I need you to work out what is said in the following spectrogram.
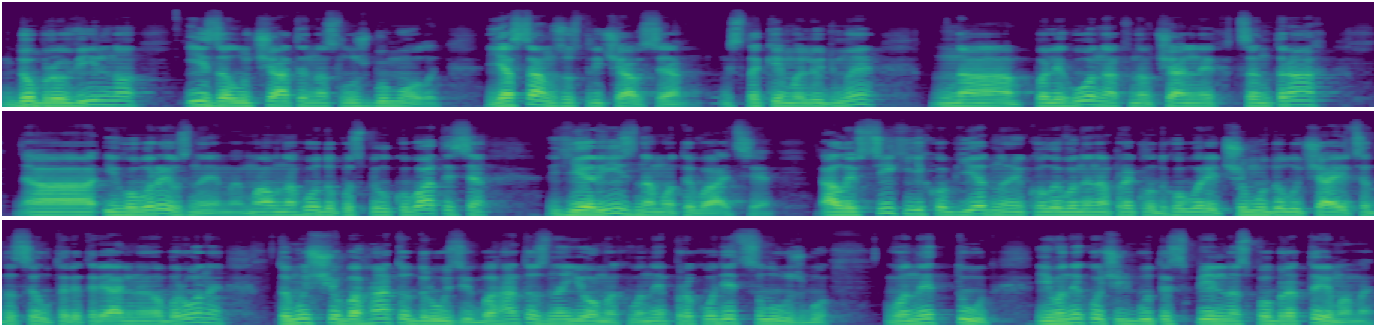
добровільно і залучати на службу молодь. Я сам зустрічався з такими людьми на полігонах, в навчальних центрах а, і говорив з ними, мав нагоду поспілкуватися. Є різна мотивація, але всіх їх об'єднує, коли вони, наприклад, говорять, чому долучаються до сил територіальної оборони, тому що багато друзів, багато знайомих, вони проходять службу, вони тут і вони хочуть бути спільно з побратимами.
